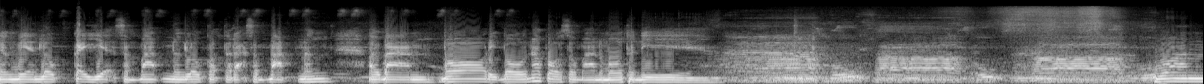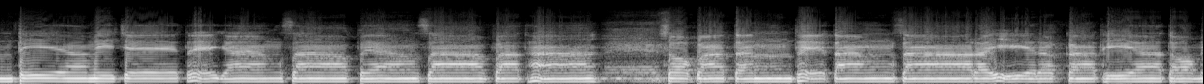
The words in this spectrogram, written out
និងមានលោកីយសម្បត្តិនិងលោកតរៈសម្បត្តិនឹងឲ្យបានបរិបូរណ៍ណាព្រោះសូមអនុមោទនាសាធុសាធុសាវន្តិមិចេតយ៉ាងសាពាំងសាបថាស បតន្ទេតាំងសារិរកាធាតម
